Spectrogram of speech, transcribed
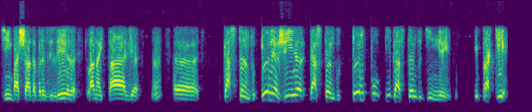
de embaixada brasileira lá na Itália, né? Gastando energia, gastando tempo e gastando dinheiro. E para quê?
